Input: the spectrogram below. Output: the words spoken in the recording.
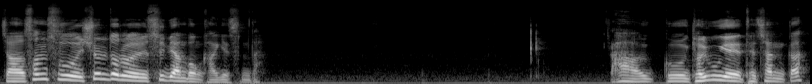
자, 선수 숄더를 수비 한번 가겠습니다. 아, 그 결국에 대차입니까?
